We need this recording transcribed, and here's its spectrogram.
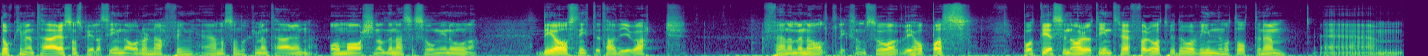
dokumentären som spelas in, All or Nothing, Amazon-dokumentären om Arsenal den här säsongen och det avsnittet hade ju varit fenomenalt liksom. Så vi hoppas på att det scenariot inträffar och att vi då vinner mot Tottenham. Ehm,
